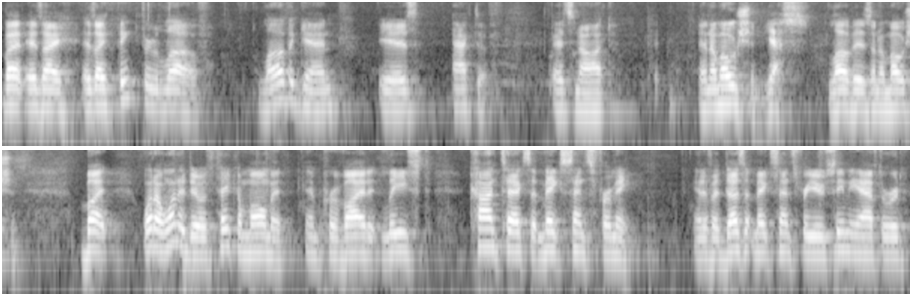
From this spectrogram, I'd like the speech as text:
But as I as I think through love, love again is active. It's not an emotion. Yes, love is an emotion. But what I want to do is take a moment and provide at least context that makes sense for me. And if it doesn't make sense for you, see me afterward.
